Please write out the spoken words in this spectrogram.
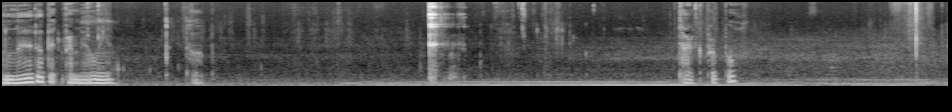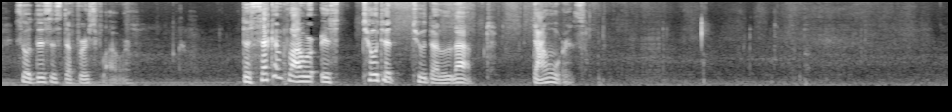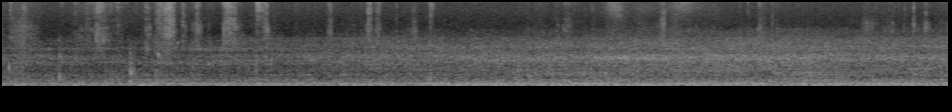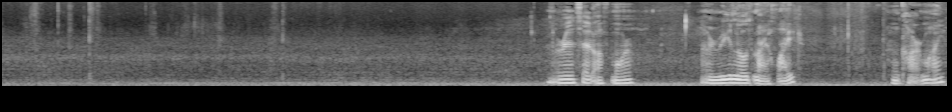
A little bit vermilion top. Dark purple. So this is the first flower. The second flower is tilted to the left, downwards. Rinse it off more. I reload my white and carmine.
